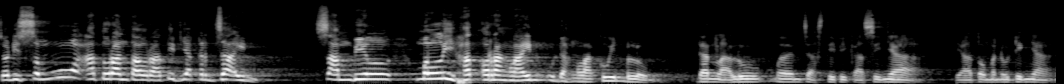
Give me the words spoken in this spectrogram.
Jadi semua aturan Taurati dia kerjain sambil melihat orang lain udah ngelakuin belum dan lalu menjustifikasinya ya atau menudingnya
